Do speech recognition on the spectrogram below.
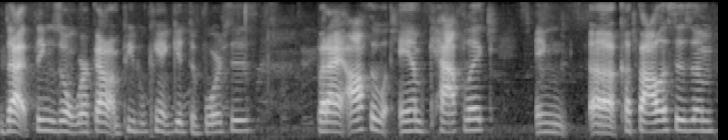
that things don't work out and people can't get divorces, but I also am Catholic and uh, Catholicism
